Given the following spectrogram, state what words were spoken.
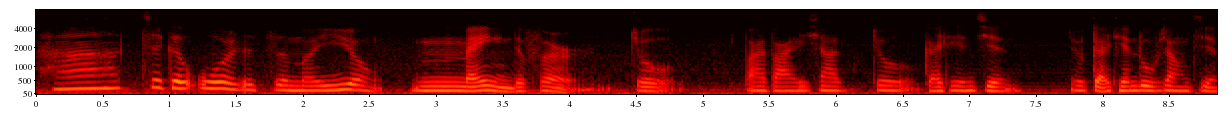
啊，这个 Word 怎么用？没你的份儿，就拜拜一下，就改天见，就改天路上见，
